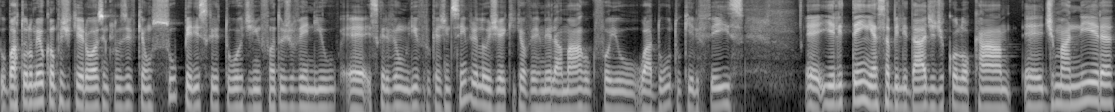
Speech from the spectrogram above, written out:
O Bartolomeu Campos de Queiroz, inclusive, que é um super escritor de infanto juvenil, é, escreveu um livro que a gente sempre elogia aqui, que é o Vermelho Amargo, que foi o, o adulto que ele fez é, e ele tem essa habilidade de colocar é, de maneira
